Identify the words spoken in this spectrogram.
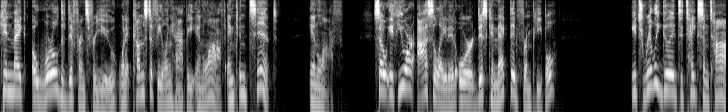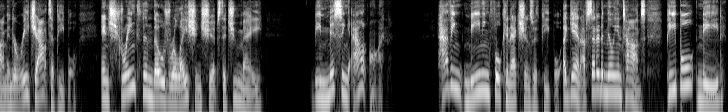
can make a world of difference for you when it comes to feeling happy in life and content in life. So if you are isolated or disconnected from people, it's really good to take some time and to reach out to people and strengthen those relationships that you may be missing out on having meaningful connections with people. Again, I've said it a million times. People need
